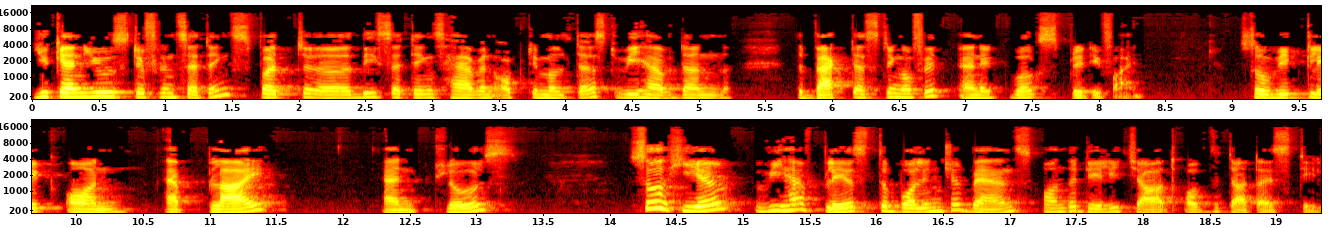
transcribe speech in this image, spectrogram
You can use different settings, but uh, these settings have an optimal test. We have done the back testing of it and it works pretty fine. So we click on apply and close. So here we have placed the Bollinger Bands on the daily chart of the Tata Steel.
